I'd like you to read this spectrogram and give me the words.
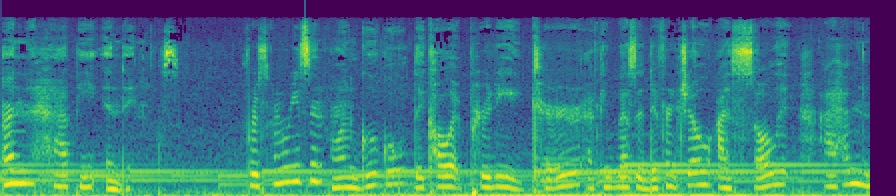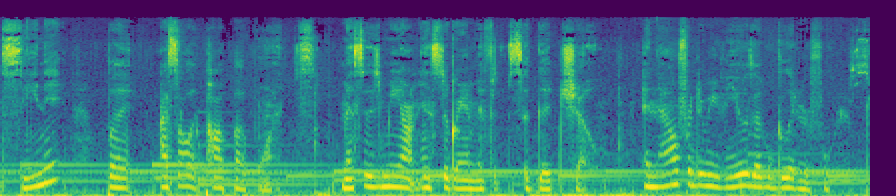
unhappy endings. For some reason on Google, they call it Pretty Cure. I think that's a different show. I saw it. I haven't seen it, but I saw it pop up once. Message me on Instagram if it's a good show. And now for the reviews of Glitter Force.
